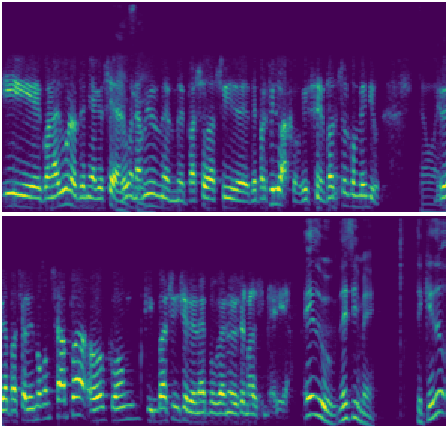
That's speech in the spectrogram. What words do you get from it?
Y eh, con algunos tenía que ser. bueno, a mí me, pasó así de, perfil bajo, que me pasó con Beliu. Me hubiera pasado lo mismo con Zappa o con Kim Basinger en la época de nueve semanas y media. Edu, decime, ¿te quedó,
